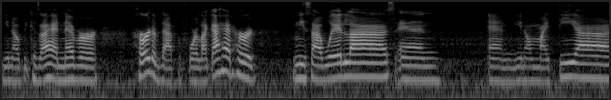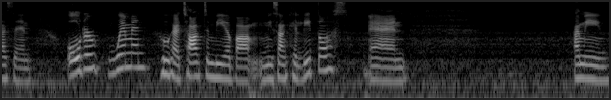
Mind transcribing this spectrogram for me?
you know, because I had never heard of that before. Like I had heard mis abuelas and and you know my tias and older women who had talked to me about mis angelitos and I mean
